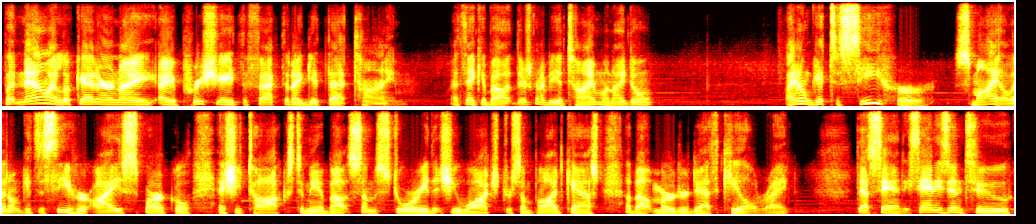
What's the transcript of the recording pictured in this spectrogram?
But now I look at her and I, I appreciate the fact that I get that time. I think about there's going to be a time when I don't I don't get to see her smile. I don't get to see her eyes sparkle as she talks to me about some story that she watched or some podcast about murder, death, kill, right? That's Sandy. Sandy's into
